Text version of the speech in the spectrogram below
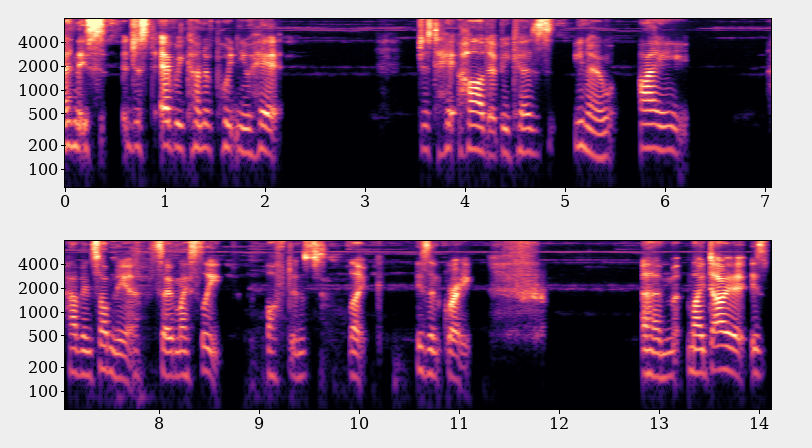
and it's just every kind of point you hit just hit harder because you know i have insomnia so my sleep often like isn't great um my diet is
